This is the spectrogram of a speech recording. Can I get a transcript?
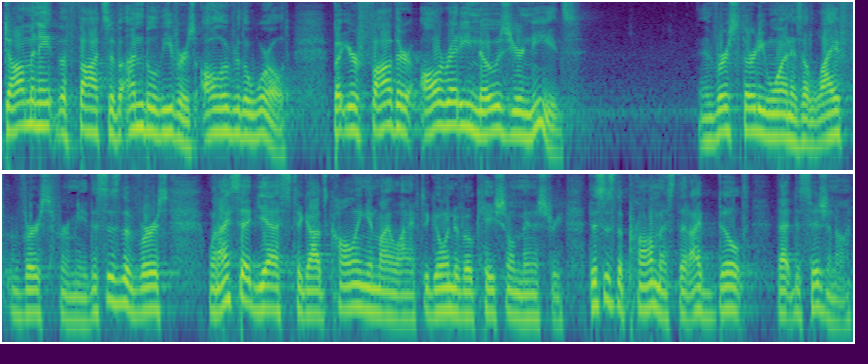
dominate the thoughts of unbelievers all over the world but your Father already knows your needs. And verse 31 is a life verse for me. This is the verse when I said yes to God's calling in my life to go into vocational ministry. This is the promise that I built that decision on.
